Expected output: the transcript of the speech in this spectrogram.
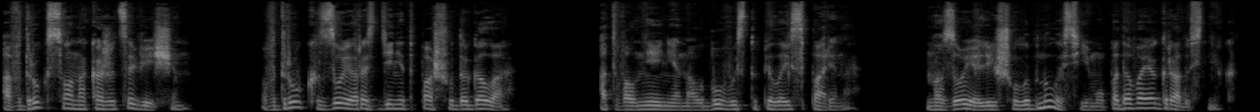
А вдруг сон окажется вещим? Вдруг Зоя разденет Пашу догола? От волнения на лбу выступила испарина. Но Зоя лишь улыбнулась ему, подавая градусник.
